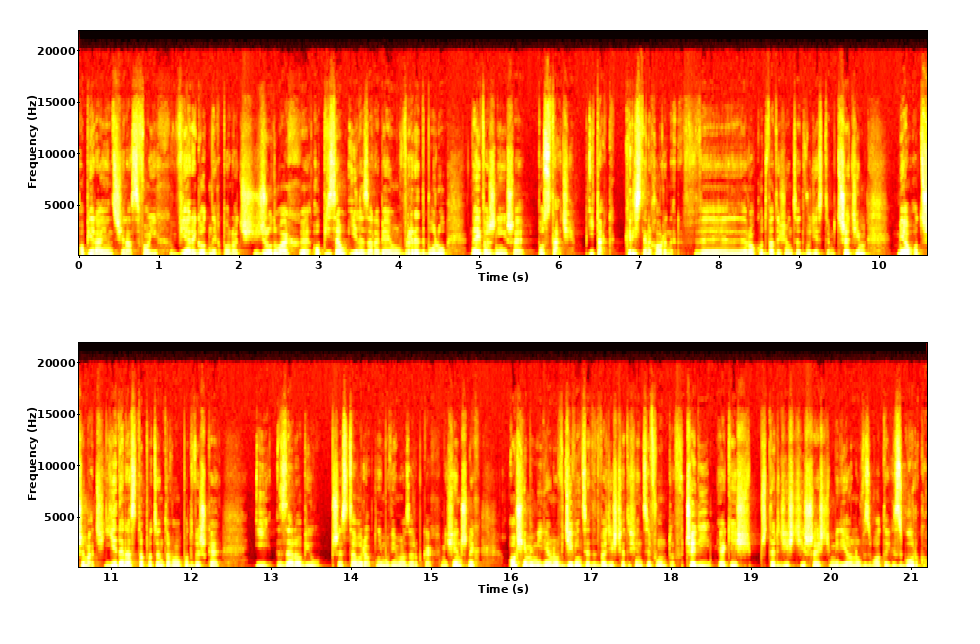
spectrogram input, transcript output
opierając się na swoich wiarygodnych ponoć źródłach, opisał ile zarabiają w Red Bullu najważniejsze postacie. I tak, Christian Horner w roku 2023 miał otrzymać 11% podwyżkę i zarobił przez cały rok, nie mówimy o zarobkach miesięcznych, 8 milionów 920 tysięcy funtów, czyli jakieś 46 milionów złotych z górką.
